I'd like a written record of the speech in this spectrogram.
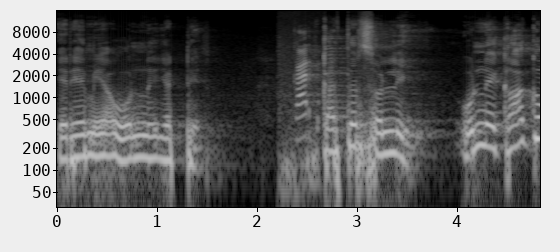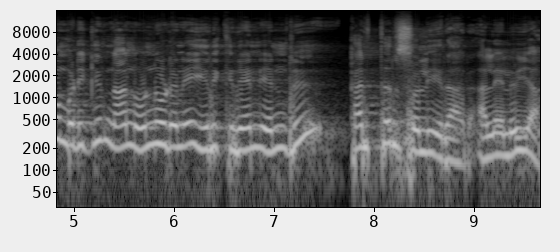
எரேமியா ஒன்று எட்டு. கர்த்த கர்த்தர் சொல்லி உன்னை காக்கும்படிக்கு நான் உன்னுடனே இருக்கிறேன் என்று கர்த்தர் சொல்லுகிறார். அல்லேலூயா.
